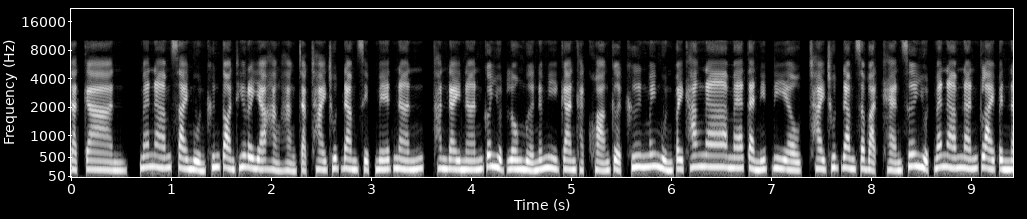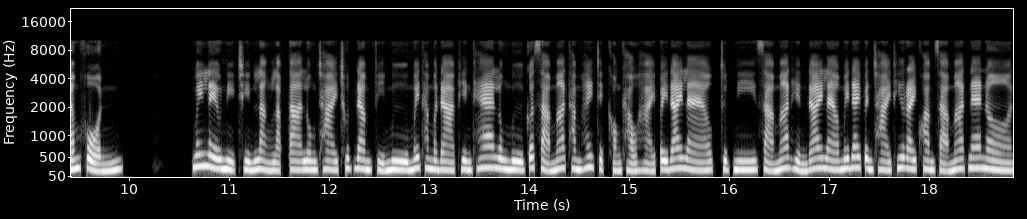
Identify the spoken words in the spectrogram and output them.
จัดการแม่น้ำทรายหมุนขึ้นตอนที่ระยะห่างๆจากชายชุดดำสิบเมตรนั้น ทันใดนั้นก็หยุดลงเหมือนมีการขัดขวางเกิดขึ้นไม่หมุนไปข้างหน้าแม้แต่นิดเดียว ชายชุดดำสะบัดแขนเสื้อหยุดแม่น้ำนั้นกลายเป็นน้ำฝน ไม่เลวหนีฉินหลังหลับตาลงชายชุดดำฝีมือไม่ธรรมดาเพียงแค่ลงมือก็สามารถทำให้จิตของเขาหายไปได้แล้ว จุดนี้สามารถเห็นได้แล้วไม่ได้เป็นชายที่ไร้ความสามารถแน่นอน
